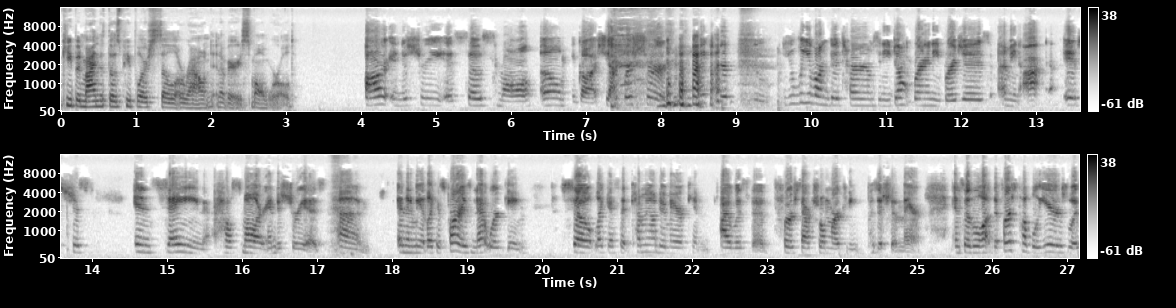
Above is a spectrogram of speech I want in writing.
keep in mind that those people are still around in a very small world. Our industry is so small. Oh my gosh. Yeah for sure. Make sure you, you leave on good terms and you don't burn any bridges. I mean I, it's just insane how small our industry is. Um, and then I mean, like as far as networking, so like I said, coming onto American, I was the first actual marketing position there, and so the the first couple years was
